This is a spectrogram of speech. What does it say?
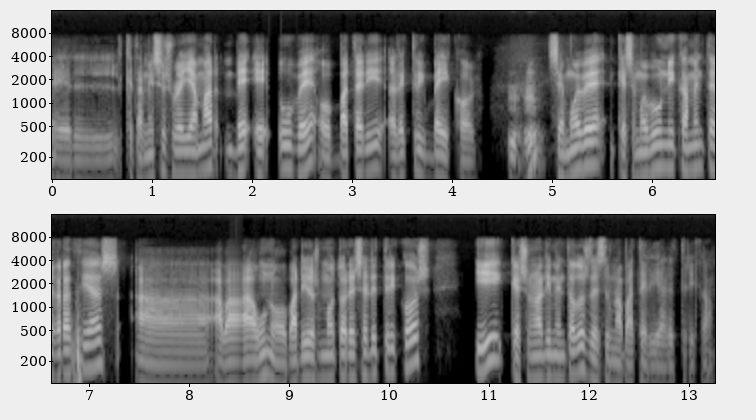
el, que también se suele llamar BEV o Battery Electric Vehicle. Se mueve, que se mueve únicamente gracias a, a uno o varios motores eléctricos y que son alimentados desde una batería eléctrica.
